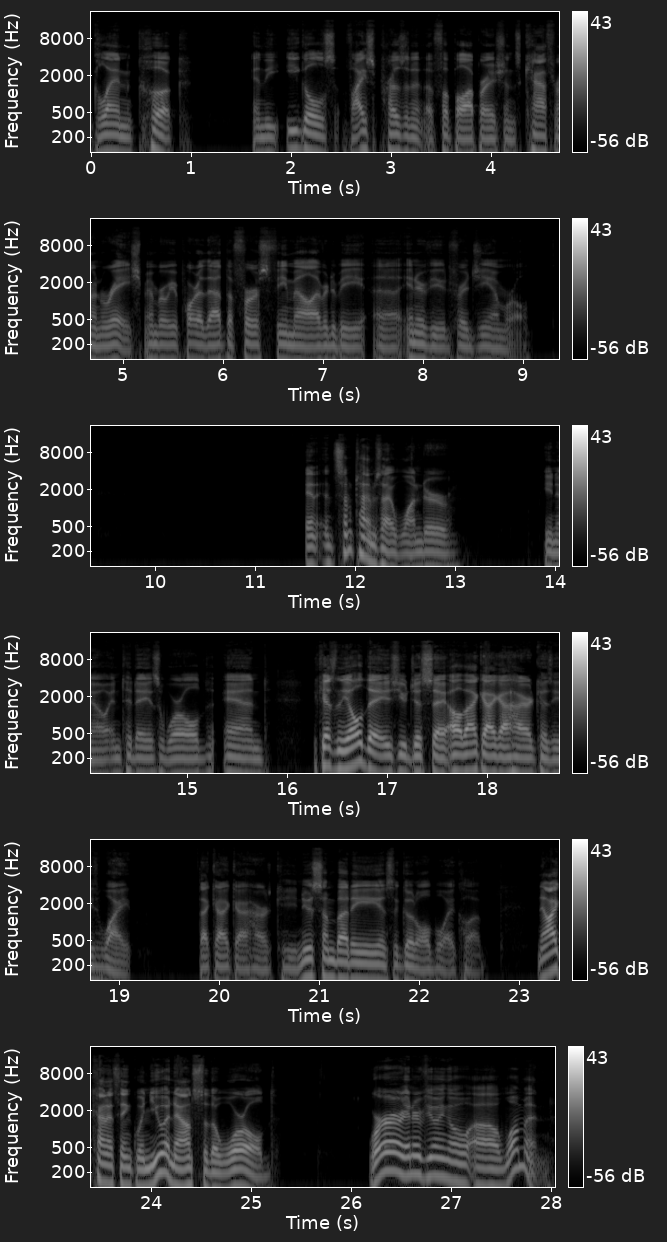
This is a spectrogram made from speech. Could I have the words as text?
Glenn Cook and the Eagles vice president of football operations, Catherine Raiche. Remember, we reported that the first female ever to be uh, interviewed for a GM role. And, and sometimes I wonder, you know, in today's world, and because in the old days, you just say, oh, that guy got hired because he's white. That guy got hired because he knew somebody. It's a good old boy club. Now I kind of think when you announce to the world, we're interviewing a, a woman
